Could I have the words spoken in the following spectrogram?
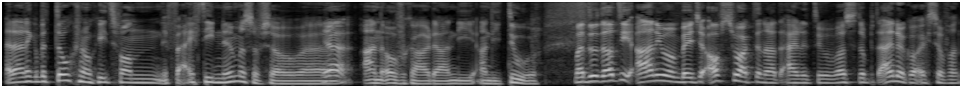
uiteindelijk hebben we toch nog iets van 15 nummers of zo eh, Ja. aan overgehouden aan die, aan die tour. Maar doordat die animo een beetje afzwakte naar het einde toe, was het op het einde ook wel echt zo van.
